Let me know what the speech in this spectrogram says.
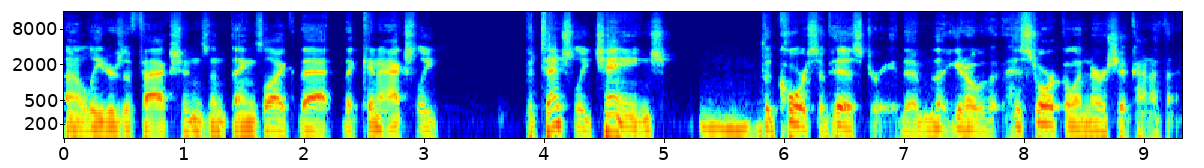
uh, leaders of factions and things like that that can actually potentially change the course of history, the, the you know the historical inertia kind of thing.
